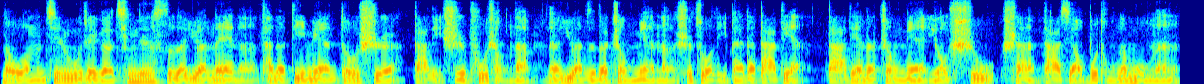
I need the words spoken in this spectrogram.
那我们进入这个清真寺的院内呢，它的地面都是大理石铺成的。那院子的正面呢是做礼拜的大殿，大殿的正面有十五扇大小不同的木门。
